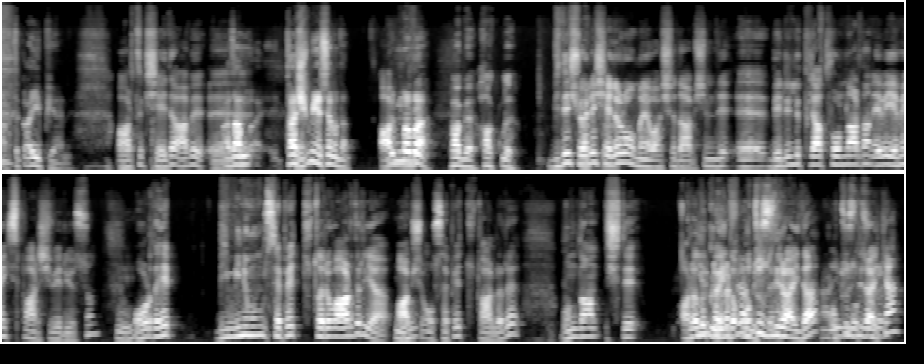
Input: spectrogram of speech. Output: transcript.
Artık ayıp yani. Artık şeyde abi. e, Adam taş mı yesin adam? abi Değil baba? Tabii haklı. Bir de şöyle Haklı. şeyler olmaya başladı abi. Şimdi e, belirli platformlardan eve yemek siparişi veriyorsun. Hı. Orada hep bir minimum sepet tutarı vardır ya. Hı. Abi şimdi o sepet tutarları bundan işte Aralık 20 lira ayında falan 30 işte. lirayda, Ha, 30 20, lirayken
